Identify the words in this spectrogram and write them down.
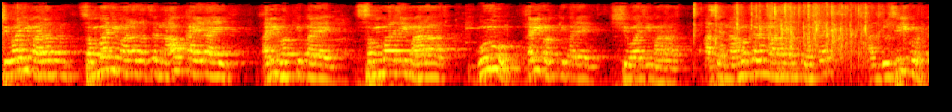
शिवाजी महाराज संभाजी महाराजाचं नाव काय आहे. हरिभक्तीपराय संभाजी महाराज गुरु हरिभक्तीपराय शिवाजी महाराज असं नामकरण महाराजांचं होत आहे आणि दुसरी गोष्ट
